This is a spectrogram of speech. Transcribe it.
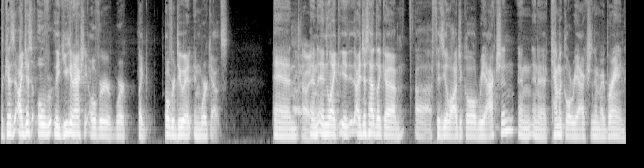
because I just over like you can actually overwork like overdo it in workouts. And Oh, yeah. and and like it, I just had like a, a physiological reaction and and a chemical reaction in my brain.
